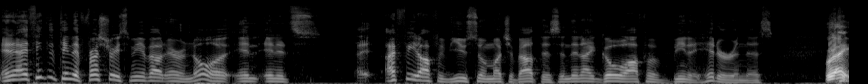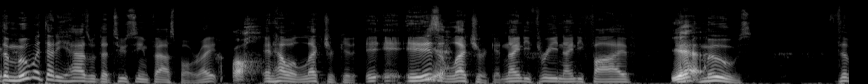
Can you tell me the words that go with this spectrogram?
And I think the thing that frustrates me about Aaron Nola, and, and it's, I, I feed off of you so much about this, and then I go off of being a hitter in this. Right. The movement that he has with that two seam fastball, right? Oh. And how electric it it, it, it is Yeah. electric at 93, 95. Yeah. It moves. The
